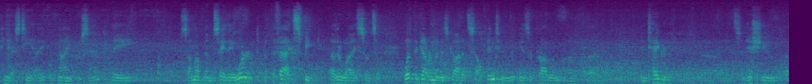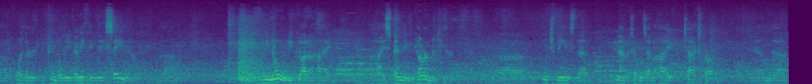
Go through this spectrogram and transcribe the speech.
PST of 9%. They, some of them say they weren't, but the facts speak otherwise. So it's a, what the government has got itself into is a problem of uh, integrity. Uh, it's an issue of whether you can believe anything they say now. Uh, we know we've got a high, a high spending government here, uh, which means that Manitobans have a high tax problem. And uh,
